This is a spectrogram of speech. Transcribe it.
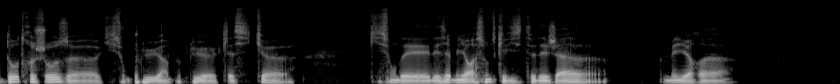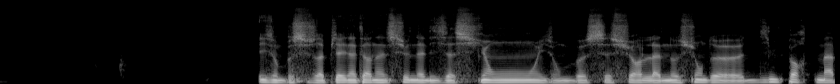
d'autres choses qui sont plus, un peu plus classiques, qui sont des, améliorations de ce qui existe déjà. meilleur. Ils ont bossé sur la PI d'internationalisation, ils ont bossé sur la notion de d'import maps.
